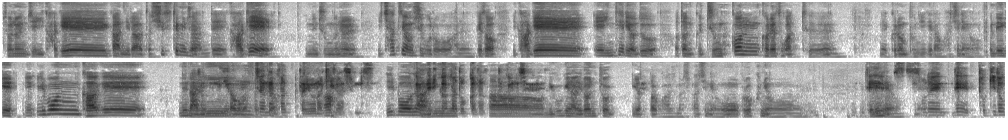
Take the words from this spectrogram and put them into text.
저는 이제 이 가게가 아니라 어떤 시스템인 줄 알았는데 가게에 있는 주문을 이 차트 형식으로 하는 그래서 이 가게의 인테리어도 어떤 그 증권 거래소 같은 네, 그런 분위기라고 하시네요. 근데 이게 일본 가게는 아니라고 봤었죠. 아, 일본은 아니, 아 미국이나 이런 쪽이었다고 말씀하시네요. 오, 그렇군요. で 재밌네요. それで時々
